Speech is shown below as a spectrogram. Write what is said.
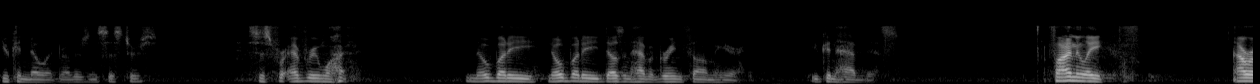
You can know it, brothers and sisters. This is for everyone. Nobody, nobody doesn't have a green thumb here. You can have this. Finally, our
